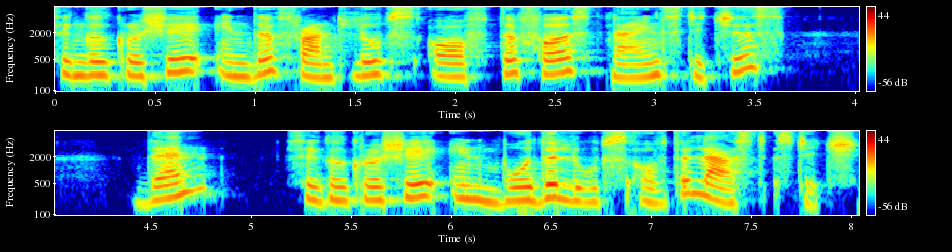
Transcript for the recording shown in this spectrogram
Single crochet in the front loops of the first 9 stitches then single crochet in both the loops of the last stitch.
